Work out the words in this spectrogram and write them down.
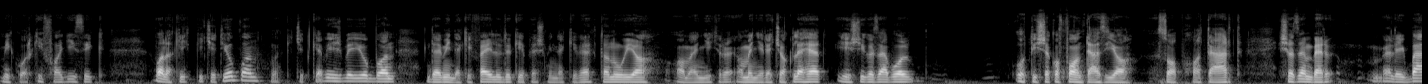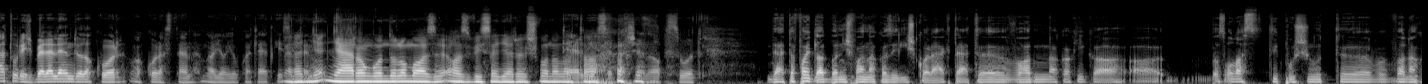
mikor kifagyizik. Van, aki kicsit jobban, van kicsit kevésbé jobban, de mindenki fejlődőképes, mindenki megtanulja, amennyire, amennyire csak lehet, és igazából ott is csak a fantázia szab határt, és az ember elég bátor és belelendül, akkor, akkor aztán nagyon jókat lehet készíteni. Mert nyáron gondolom az, az visz egy erős vonalat. Természetesen, abszolút. De hát a fagylatban is vannak azért iskolák, tehát vannak, akik a, a az olasz típusút vannak,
